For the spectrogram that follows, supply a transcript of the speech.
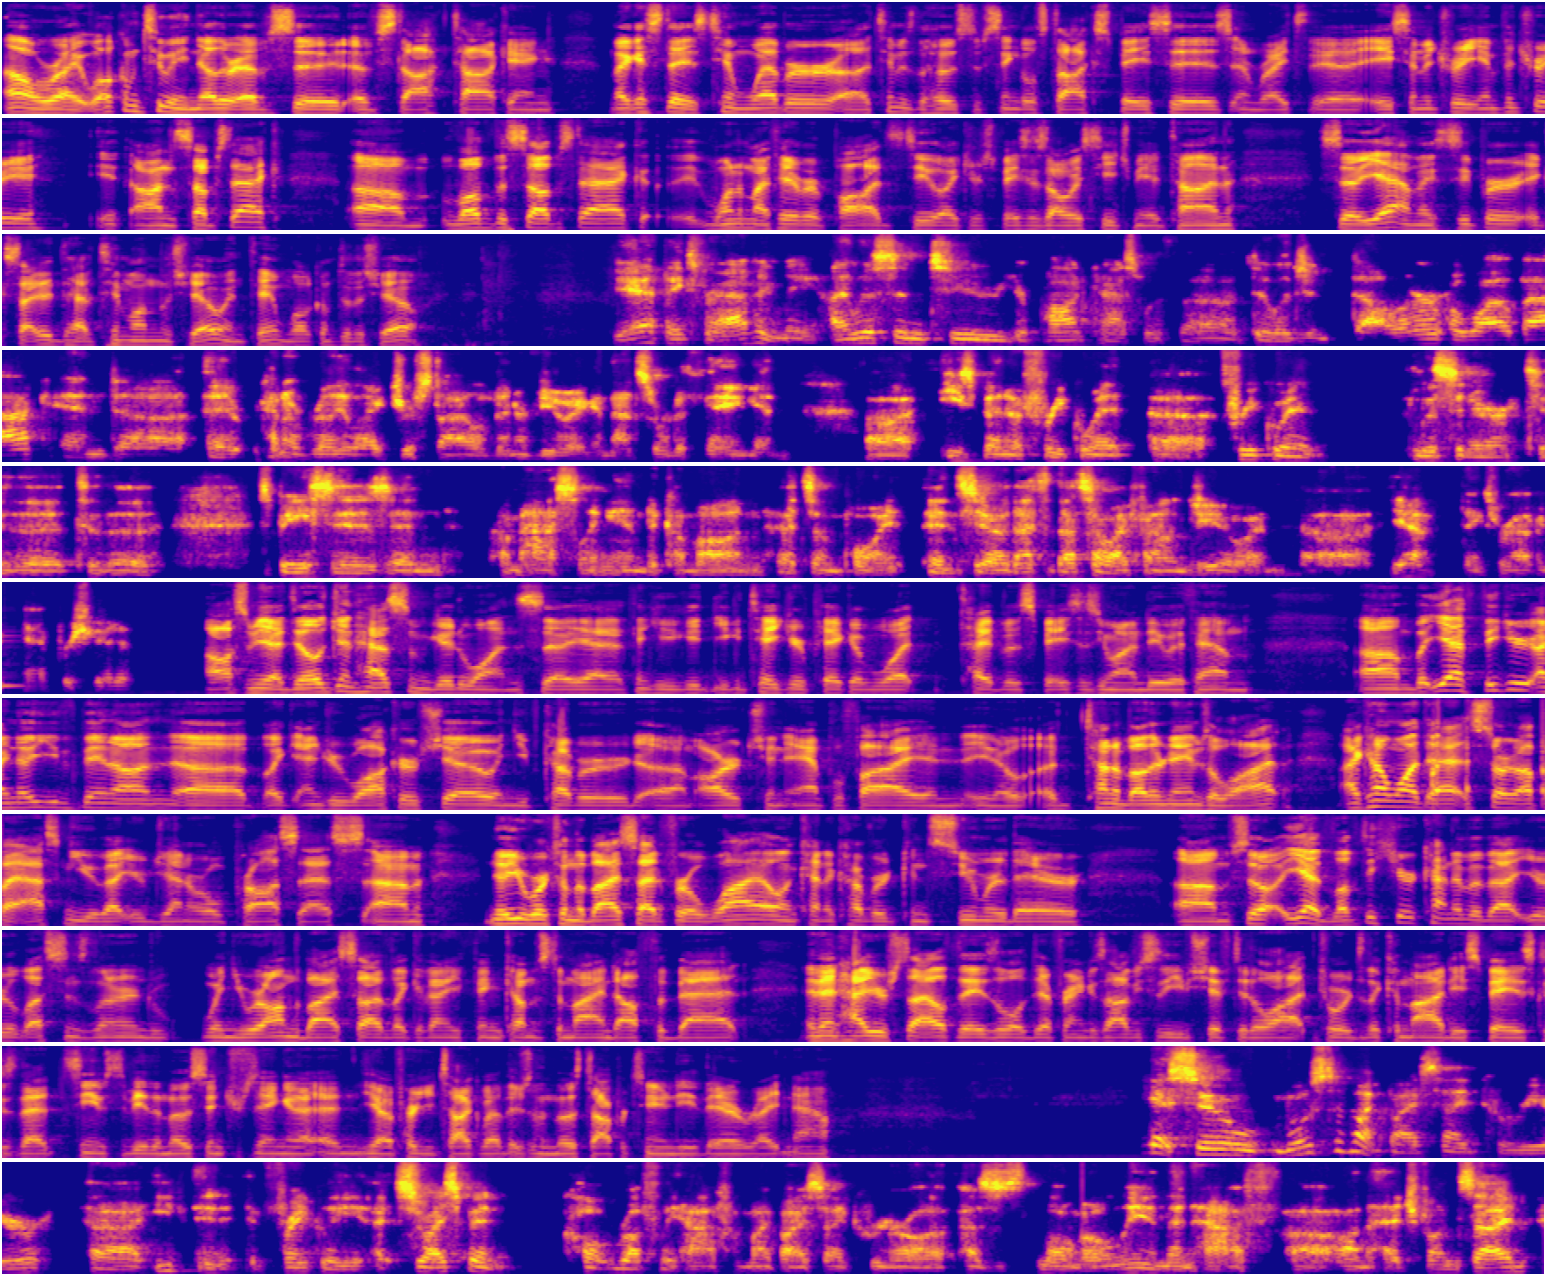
All right, welcome to another episode of Stock Talking. My guest today is Tim Weber. Uh, Tim is the host of Single Stock Spaces and writes the Asymmetry Infantry on Substack. Um, love the Substack. One of my favorite pods too. Like your spaces always teach me a ton. So yeah, I'm super excited to have Tim on the show. And Tim, welcome to the show. Yeah, thanks for having me. I listened to your podcast with uh, Diligent Dollar a while back, and uh, I kind of really liked your style of interviewing and that sort of thing. And uh, he's been a frequent uh, frequent listener to the to the spaces and I'm hassling him to come on at some point. And so that's that's how I found you. And uh, yeah, thanks for having me. I appreciate it. Awesome. Yeah, Diligent has some good ones. So yeah, I think you could you could take your pick of what type of spaces you want to do with him. Um, but yeah, figure I know you've been on uh, like Andrew Walker show and you've covered um, Arch and Amplify and you know a ton of other names a lot. I kind of wanted to start off by asking you about your general process. Um, I know you worked on the buy side for a while and kind of covered consumer there. Um, so yeah, I'd love to hear kind of about your lessons learned when you were on the buy side, like if anything comes to mind off the bat, and then how your style today is a little different because obviously you've shifted a lot towards the commodity space because that seems to be the most interesting, and, and you know I've heard you talk about there's the most opportunity there right now. Yeah, so most of my buy side career, uh, even, frankly, so I spent roughly half of my buy side career as long only, and then half uh, on the hedge fund side.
